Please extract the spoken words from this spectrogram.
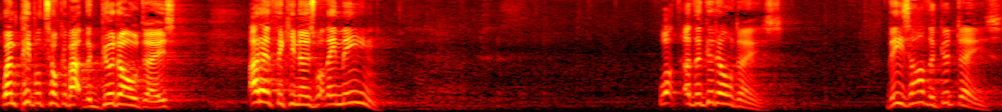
When people talk about the good old days, I don't think he knows what they mean. What are the good old days? These are the good days.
